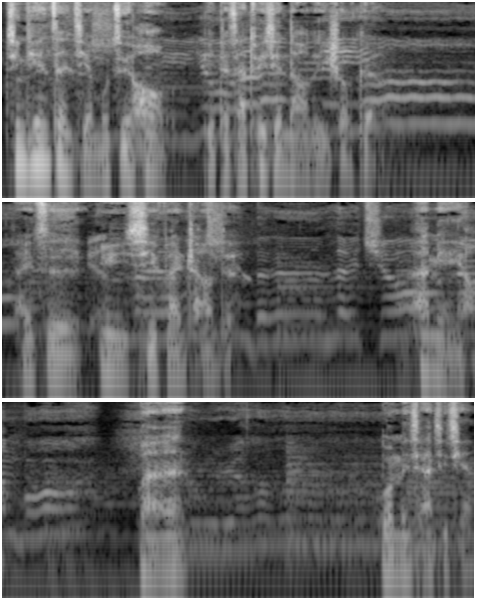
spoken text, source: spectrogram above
今天在节目最后给大家推荐到的一首歌，来自玉溪翻唱的《安眠药》。晚安，我们下期见。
